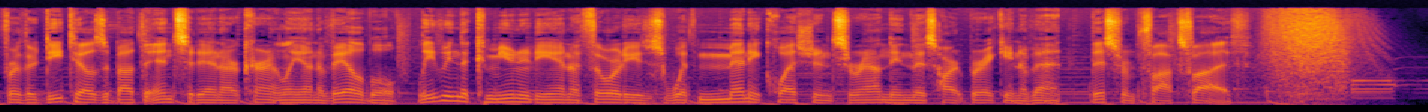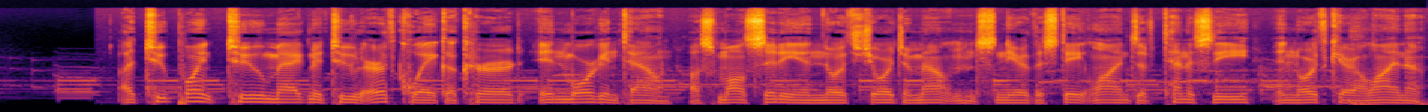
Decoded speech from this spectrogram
Further details about the incident are currently unavailable, leaving the community and authorities with many questions surrounding this heartbreaking event. This from Fox 5. A 2.2 magnitude earthquake occurred in Morgantown, a small city in North Georgia mountains near the state lines of Tennessee and North Carolina.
